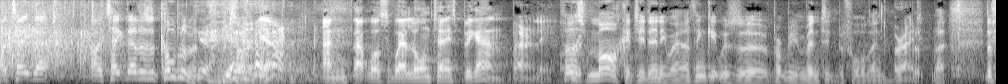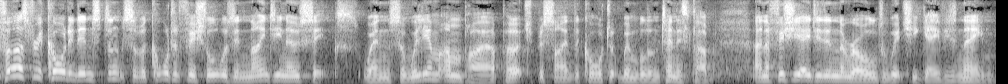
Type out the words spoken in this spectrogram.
I take that. I take that as a compliment. from Simon. yeah, and that was where lawn tennis began, apparently. First marketed, anyway. I think it was uh, probably invented before then. Right. But, uh, the first recorded instance of a court official was in 1906 when Sir William Umpire perched beside the court at Wimbledon Tennis Club and officiated in the role to which he gave his name.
